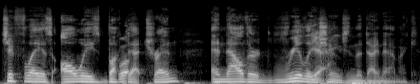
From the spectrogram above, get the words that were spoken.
Chick fil A has always bucked Well- that trend, and now they're really Yeah. changing the dynamic.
